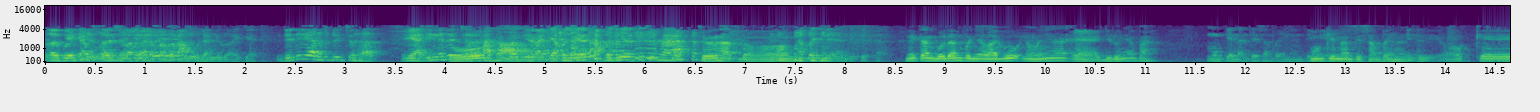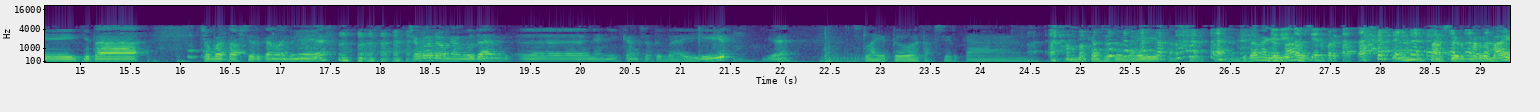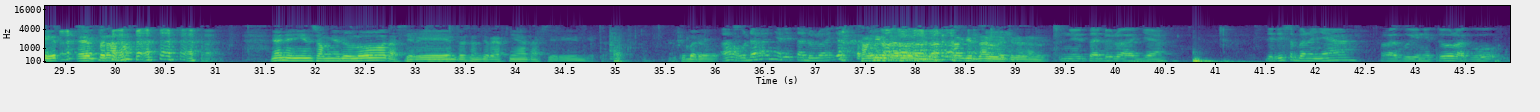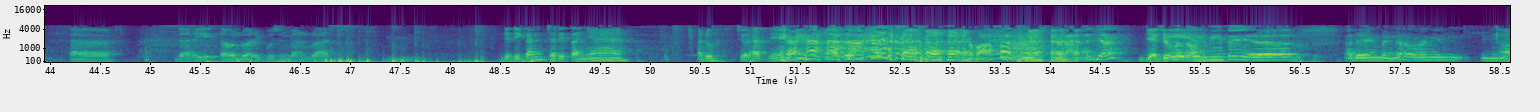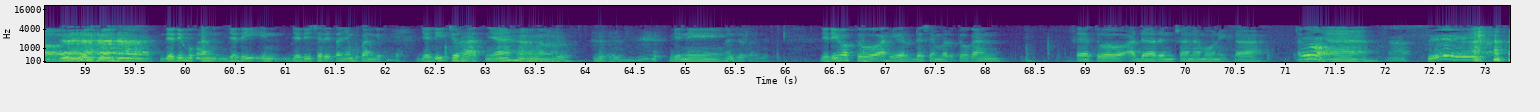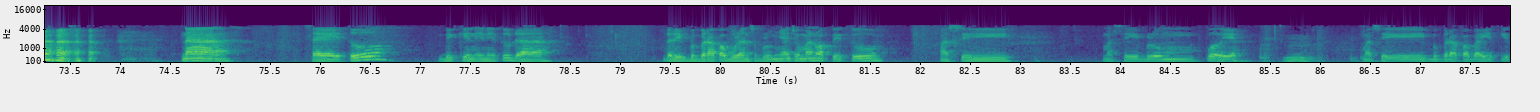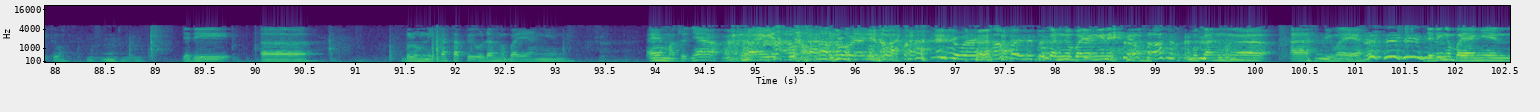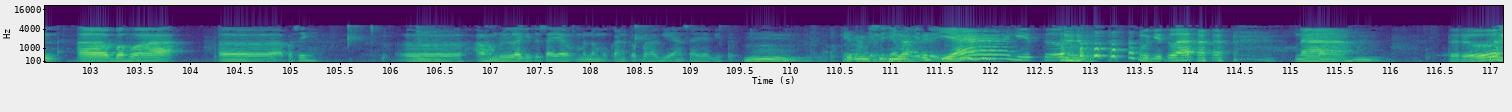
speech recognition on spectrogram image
Lagu ini historis banget. Apa ya. kamu dan dulu aja. Jadi harus dicurhat. Iya. Ini tuh curhat Curhat. atau Jujur aja aku juga aku juga curhat. Curhat dong. Aku juga nanti curhat. Ini Kang Buldan punya lagu namanya eh judulnya apa? Mungkin nanti sampai nanti. Mungkin nanti sampai nanti. Oke, kita coba tafsirkan lagunya ya. Coba dong Kang Buldan eh, nyanyikan satu bait ya. Setelah itu tafsirkan. Nyanyikan satu bait, tafsirkan. Kita pengen Jadi tahu. tafsir per kata. tafsir per bait, eh per apa? Ya nyanyiin songnya dulu, tafsirin, terus nanti refnya tafsirin gitu. Itu baru. Ah, udahlah nyerita dulu aja. Kalau cerita dulu, kalau cerita dulu, cerita dulu. Nyerita dulu aja. Jadi sebenarnya lagu ini tuh lagu eh, dari tahun 2019. Hmm. Jadi kan ceritanya aduh curhat nih. Gak apa-apa, curhat aja. Jadi- Siapa tahu ini teh eh, ada yang dengar orang yang ini. Oh. jadi bukan jadi in- jadi ceritanya bukan gitu ya. Jadi curhatnya gini. Lanjut lanjut. Jadi waktu akhir Desember tuh kan saya tuh ada rencana mau nikah tadinya. Asik. nah, saya itu bikin ini tuh udah dari beberapa bulan sebelumnya, cuman waktu itu masih masih belum full ya, Hmm. masih beberapa bait gitu. Hmm. Jadi eh, belum nikah tapi udah ngebayangin. Eh maksudnya ngebayangin apa? Ngebayangin apa? Ngebayangin apa ini? tuh? bukan ngebayangin ya bukan nge, ah gimana ya jadi ngebayangin eh, bahwa eh, apa sih eh, alhamdulillah gitu saya menemukan kebahagiaan saya gitu Hmm. Oke, Dengan intinya mah gitu ya gitu begitulah nah Hmm. terus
